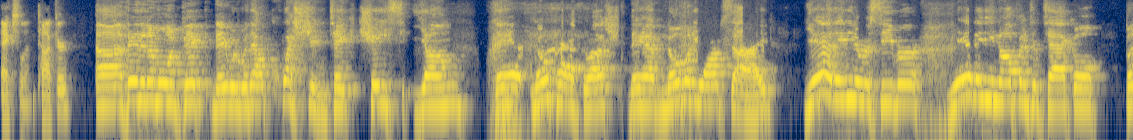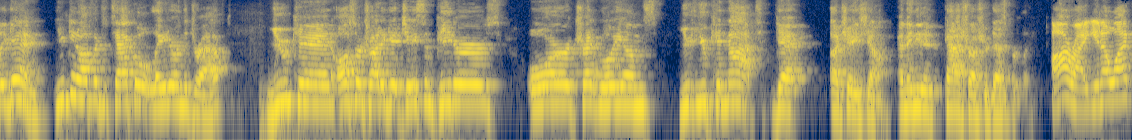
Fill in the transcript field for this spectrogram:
Excellent, Tucker. Uh, if they had the number one pick, they would without question take Chase Young. They have no pass rush. They have nobody outside. Yeah, they need a receiver. Yeah, they need an offensive tackle. But again, you can offensive tackle later in the draft. You can also try to get Jason Peters or Trent Williams. You you cannot get a Chase Young, and they need a pass rusher desperately. All right, you know what?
